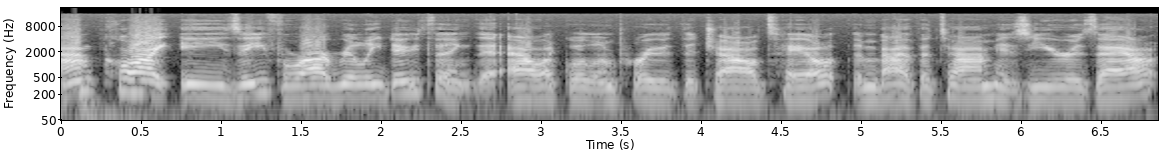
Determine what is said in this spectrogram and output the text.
I'm quite easy, for I really do think that Alec will improve the child's health, and by the time his year is out,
